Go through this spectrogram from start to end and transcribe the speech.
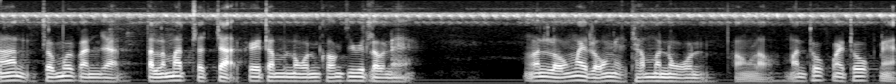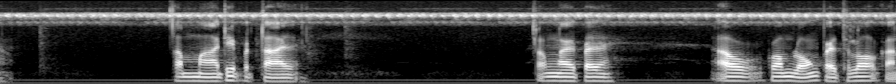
นั้นสมมติปัญญาปรมัตจจะคือธรรมนูนของชีวิตเราเนี่ยมันหลงไม่หลงเนี่ยธรรมนูนของเรา มันทุกข์ไม่ทุกข์เนี่ยธรรมาที่ปตายทำไมไป เอาความหลงไปทะเลาะกัน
